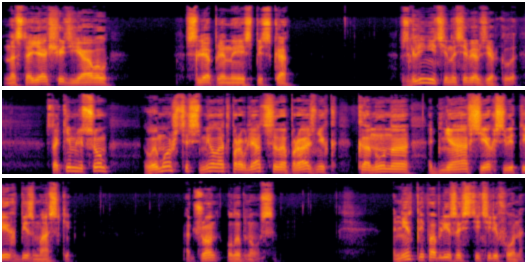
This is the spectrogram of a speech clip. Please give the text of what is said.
Настоящий дьявол, слепленный из песка. Взгляните на себя в зеркало — с таким лицом вы можете смело отправляться на праздник кануна Дня всех святых без маски. А Джон улыбнулся. Нет ли поблизости телефона?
